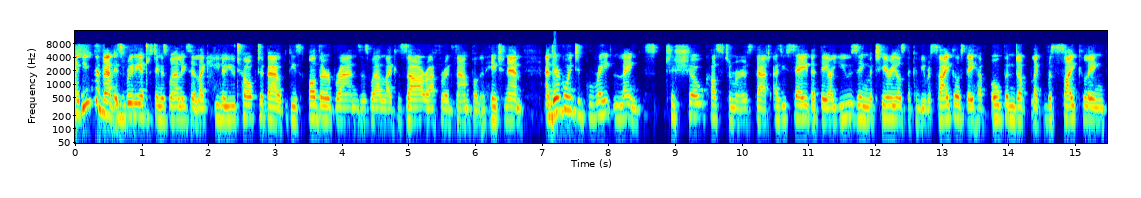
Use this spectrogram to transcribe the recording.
I think that that is really interesting as well, Lisa. Like you know, you talked about these other brands as well, like Zara, for example, and H and M, and they're going to great lengths to show customers that, as you say, that they are using materials that can be recycled. They have opened up like recycling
